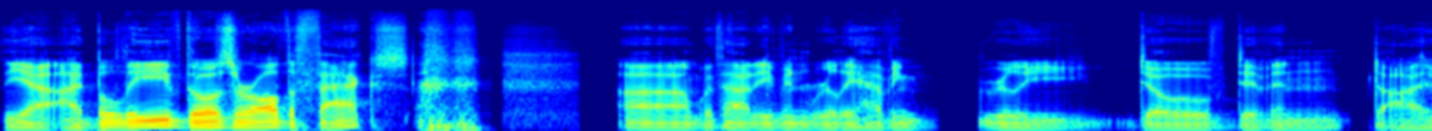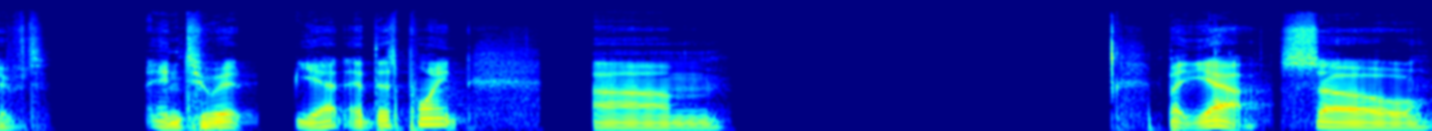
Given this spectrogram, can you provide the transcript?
yeah, I believe those are all the facts. uh, without even really having really dove, divin, dived into it yet at this point. Um, but yeah, so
